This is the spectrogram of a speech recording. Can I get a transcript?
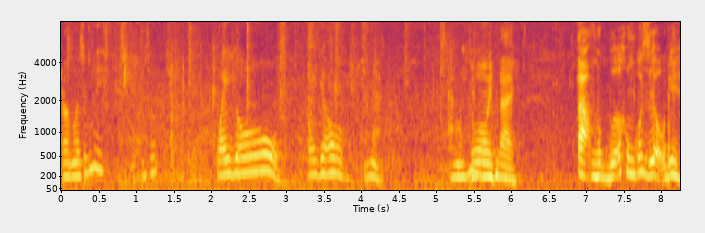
Rồi ngồi xuống đi. Ngồi xuống. Quay vô. Quay vô. Nè. Ăn miếng. Thôi này. Tạm một bữa không có rượu đi.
